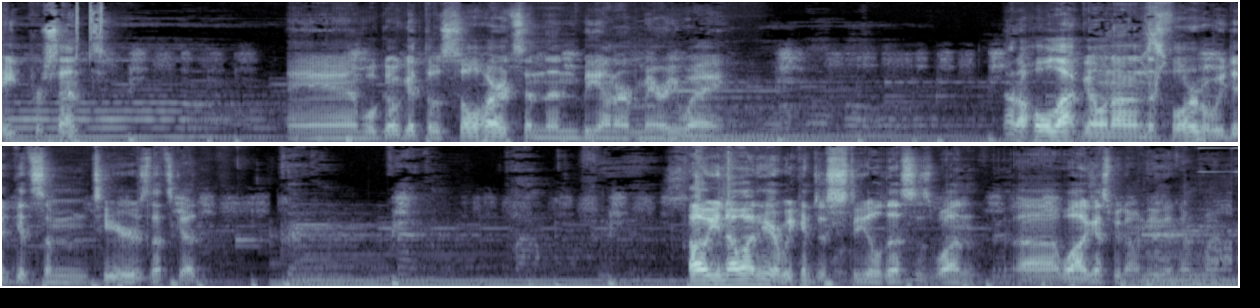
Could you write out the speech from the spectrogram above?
8%. And we'll go get those soul hearts and then be on our merry way. Not a whole lot going on on this floor, but we did get some tears. That's good. Oh, you know what? Here, we can just steal this as one. Uh, well, I guess we don't need it. Never mind.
